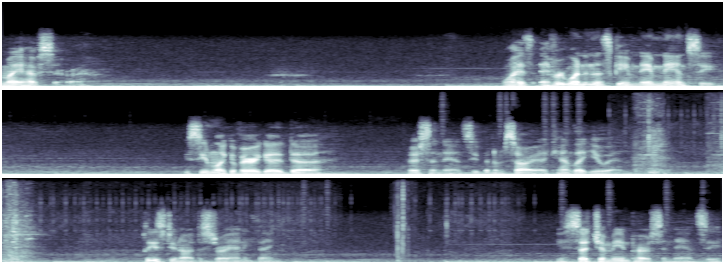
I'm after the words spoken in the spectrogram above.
Might have Sarah. Why is everyone in this game named Nancy? You seem like a very good uh, Person Nancy, but I'm sorry, I can't let you in. Please do not destroy anything. You're such a mean person, Nancy.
